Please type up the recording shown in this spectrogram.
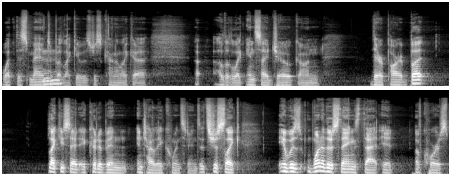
what this meant, mm-hmm. but like it was just kind of like a, a a little like inside joke on their part. But like you said, it could have been entirely a coincidence. It's just like it was one of those things that it, of course,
